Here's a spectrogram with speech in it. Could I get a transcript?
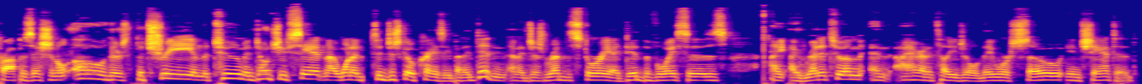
propositional, oh, there's the tree and the tomb and don't you see it? And I wanted to just go crazy, but I didn't. And I just read the story. I did the voices. I, I read it to them, and I got to tell you, Joel, they were so enchanted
